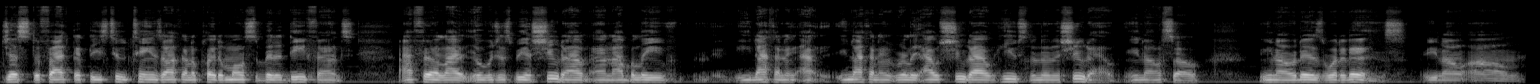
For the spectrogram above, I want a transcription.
just the fact that these two teams aren't going to play the most bit of defense, I feel like it would just be a shootout, and I believe you're not gonna you're not gonna really outshoot out Houston in a shootout. You know, so you know it is what it is. You know. um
